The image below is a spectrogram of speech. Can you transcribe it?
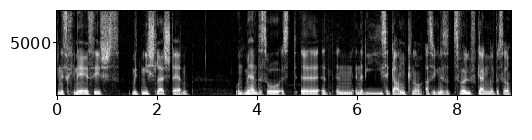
In ein chinesisches mit Michelin-Stern. Und wir haben so ein, äh, einen, einen riesen Gang genommen. Also irgendwie so zwölf Gänge oder so.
